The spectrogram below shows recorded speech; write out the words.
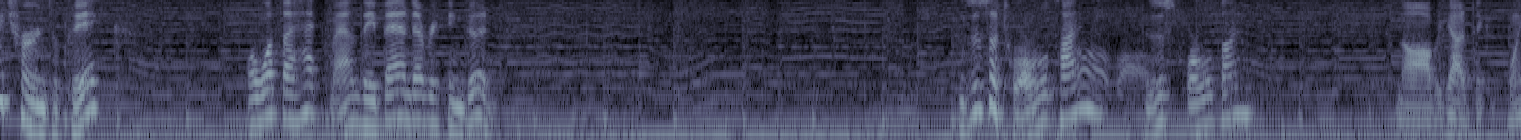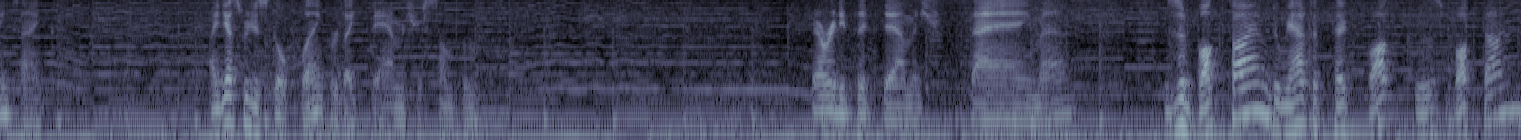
my turn to pick? Well, what the heck, man? They banned everything good. Is this a Torvald time? Is this Torvald time? No, we gotta pick a point tank. I guess we just go flank or like damage or something. We already picked damage. Dang, man. Is it Buck time? Do we have to pick Buck? Is this Buck time?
